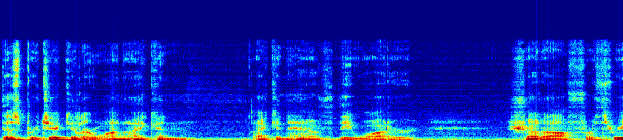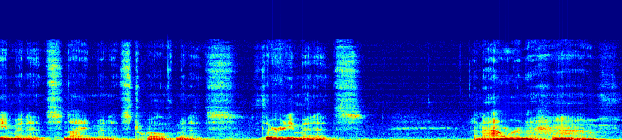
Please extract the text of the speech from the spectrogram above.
this particular one, I can, I can have the water shut off for 3 minutes, 9 minutes, 12 minutes, 30 minutes, an hour and a half,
